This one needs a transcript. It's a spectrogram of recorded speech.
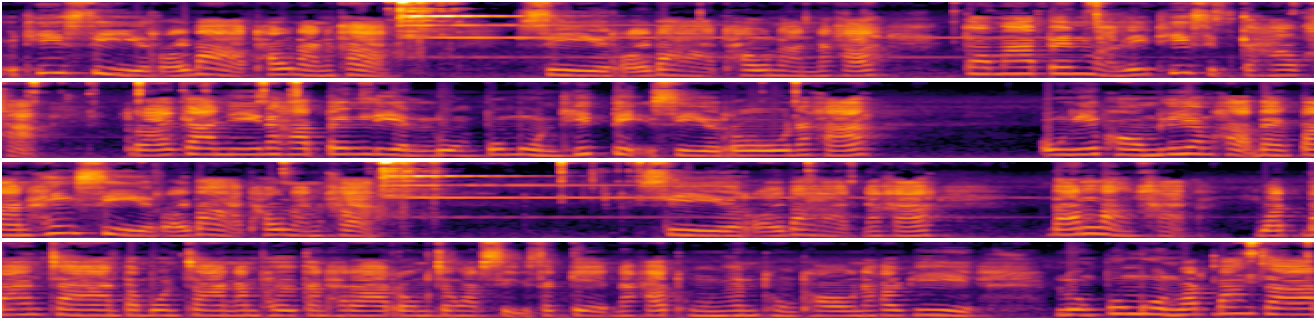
ๆที่ 400 บาทเท่านั้นค่ะ 400 บาทเท่านั้นนะคะ ต่อมาเป็นหมายเลขที่ 19 ค่ะ รายการนี้นะคะเป็นเหรียญหลวงปู่หมุนทิติสีโรนะคะ องค์นี้พร้อมเลี่ยมค่ะ แบ่งปันให้ 400 บาทเท่านั้นค่ะ 400 บาทนะคะ ด้านหลังค่ะ วัดบ้านจานตำบลจานอำเภอกันทรารมจังหวัดศรีสะเกดนะคะ ถุงเงินถุงทองนะคะพี่หลวงปู่มุนวัดบ้านจาน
